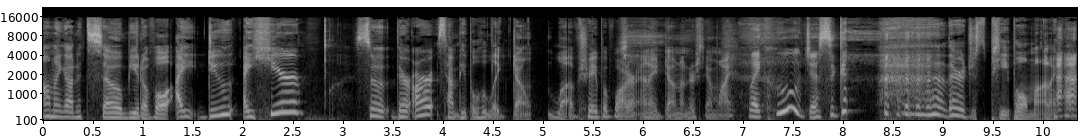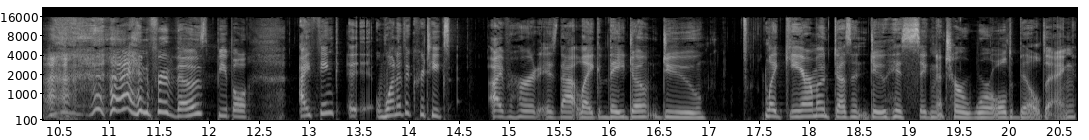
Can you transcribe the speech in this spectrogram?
Oh my god, it's so beautiful. I do I hear so there are some people who like don't love Shape of Water, and I don't understand why. like who jessica They're just people, Monica. and for those people, I think uh, one of the critiques I've heard is that like they don't do like Guillermo doesn't do his signature world building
